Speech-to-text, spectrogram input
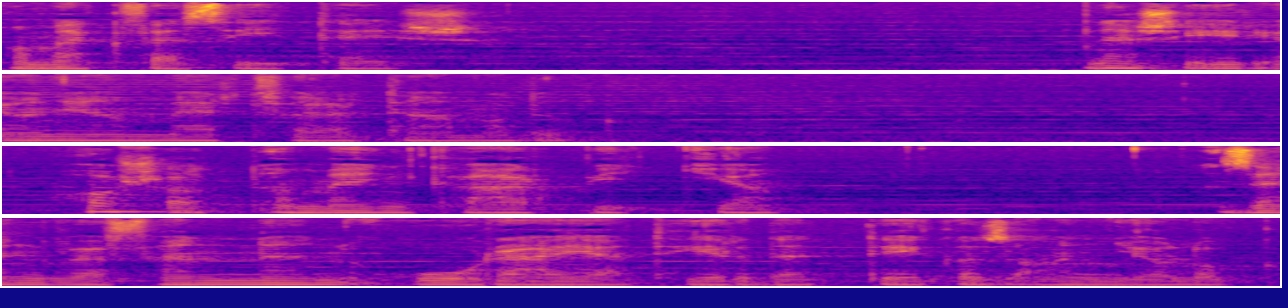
A megfeszítés. Ne sírj, anyám, mert feltámadok. Hasadt a menny kárpitja, Zengve fennen óráját hirdették az angyalok.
